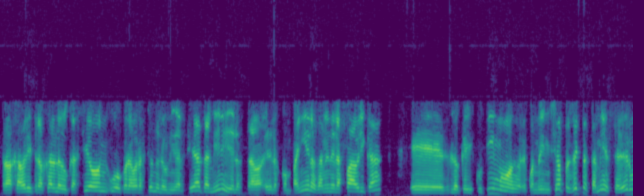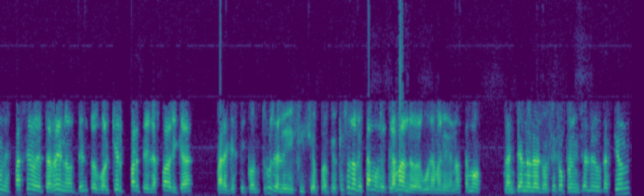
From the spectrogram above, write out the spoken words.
trabajadores y trabajar en la educación, hubo colaboración de la universidad también y de los, de los compañeros también de la fábrica. Eh, lo que discutimos cuando inició el proyecto es también ceder un espacio de terreno dentro de cualquier parte de la fábrica para que se construya el edificio propio, que eso es lo que estamos reclamando de alguna manera, ¿no? Estamos planteándole al Consejo Provincial de Educación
